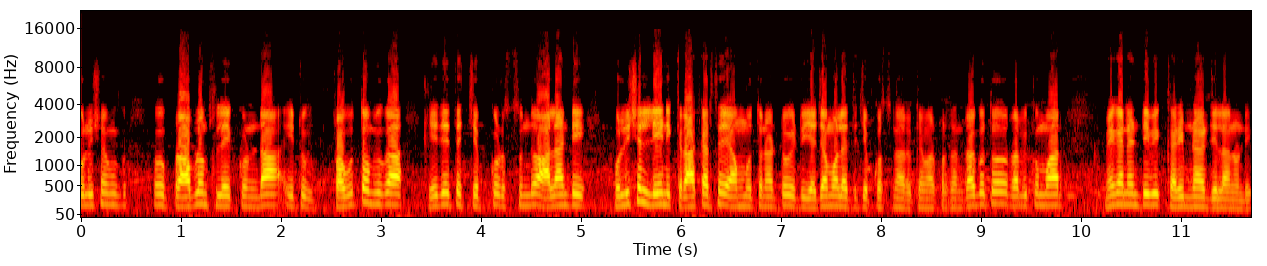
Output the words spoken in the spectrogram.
పొల్యూషన్ ప్రాబ్లమ్స్ లేకుండా ఇటు ప్రభుత్వంగా ఏదైతే చెప్పుకొస్తుందో అలాంటి పొల్యూషన్ లేని క్రాకర్సే అమ్ముతున్నట్టు ఇటు యజమానులు అయితే చెప్పుకొస్తున్నారు కెమెరా పర్సన్ సాగుతో రవికుమార్ మెగానన్ టీవీ కరీంనగర్ జిల్లా నుండి.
